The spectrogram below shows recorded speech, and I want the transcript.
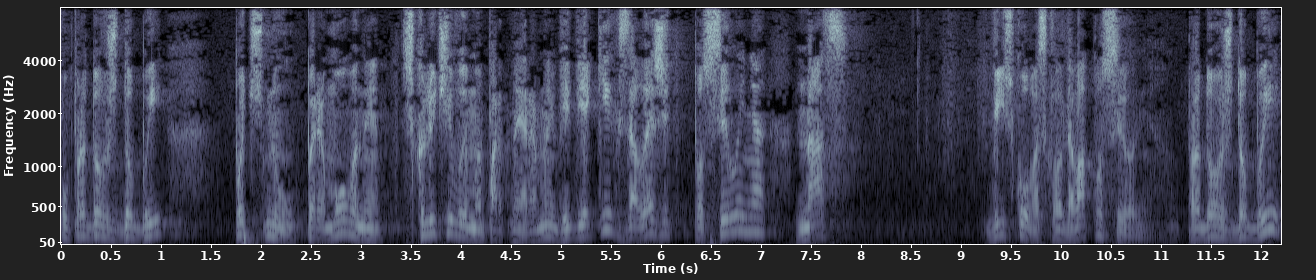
упродовж доби почну перемовини з ключовими партнерами, від яких залежить посилення нас, військова складова посилення. Продовж доби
